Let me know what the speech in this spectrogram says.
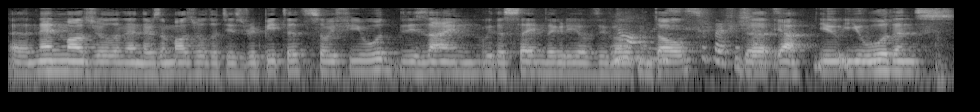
an end module, and then there's a module that is repeated. So if you would design with the same degree of development, no, all this is super the yeah, you you wouldn't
